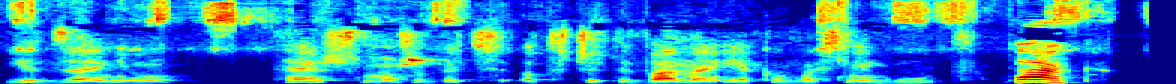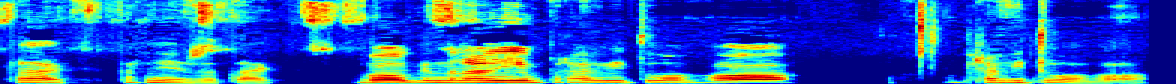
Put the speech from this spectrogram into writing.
jedzeniu też może być odczytywane jako właśnie głód? Tak, tak, pewnie, że tak. Bo generalnie prawidłowo prawidłowo,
